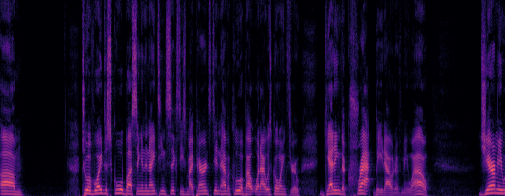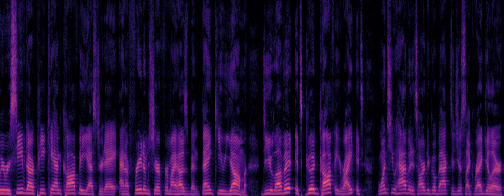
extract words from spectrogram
um, to avoid the school busing in the 1960s. My parents didn't have a clue about what I was going through. Getting the crap beat out of me. Wow. Jeremy, we received our pecan coffee yesterday and a freedom shirt for my husband. Thank you, yum. Do you love it? It's good coffee, right? It's once you have it, it's hard to go back to just like regular,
